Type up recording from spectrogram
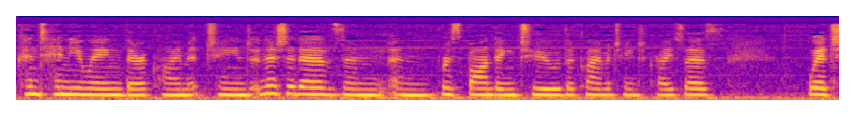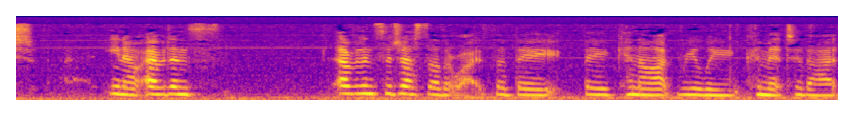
continuing their climate change initiatives and, and responding to the climate change crisis, which, you know, evidence evidence suggests otherwise that they they cannot really commit to that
